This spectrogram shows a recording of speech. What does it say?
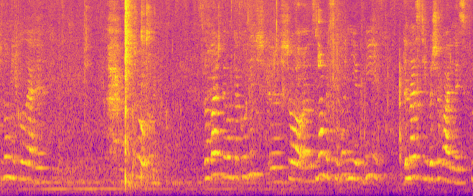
Шановні колеги, що зауважте вам таку річ, е, що е, з нами сьогодні дві династії вишивальниць, в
